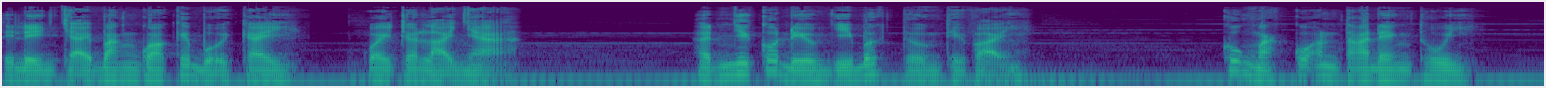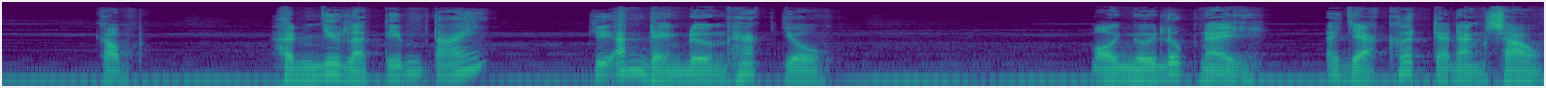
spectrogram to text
Thì liền chạy băng qua cái bụi cây Quay trở lại nhà. Hình như có điều gì bất thường thì phải. Khuôn mặt của anh ta đen thui. Không Hình như là tím tái Khi ánh đèn đường hát vô. Mọi người lúc này Đã dạt hết ra đằng sau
